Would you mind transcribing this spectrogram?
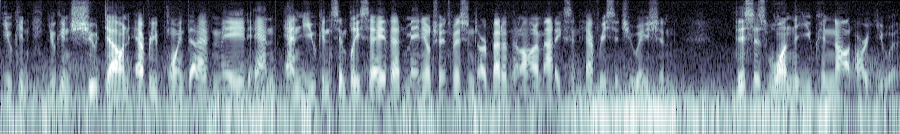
you can you can shoot down every point that I've made and, and you can simply say that manual transmissions are better than automatics in every situation. This is one that you cannot argue with.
